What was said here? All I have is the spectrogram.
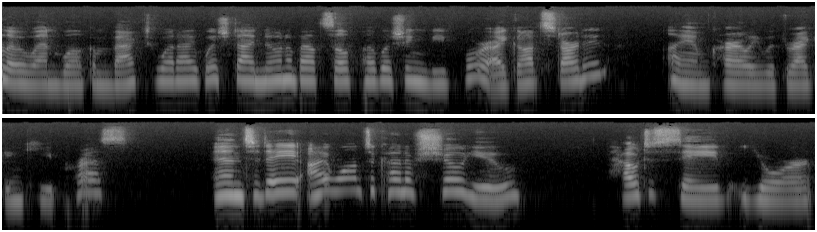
Hello, and welcome back to what I wished I'd known about self publishing before I got started. I am Karlie with Dragon Key Press, and today I want to kind of show you how to save your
